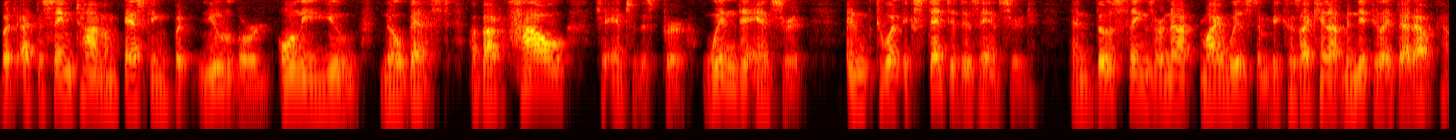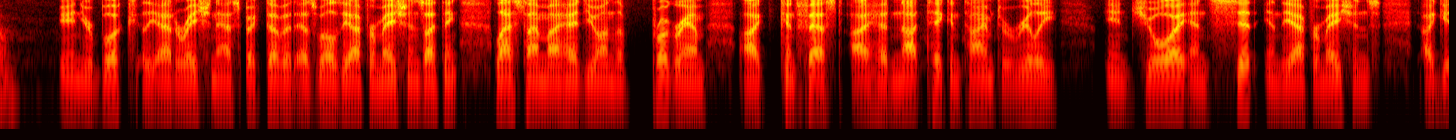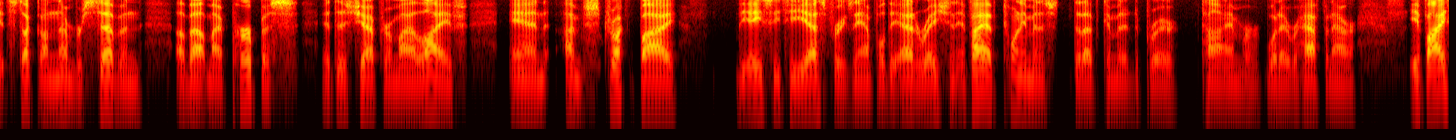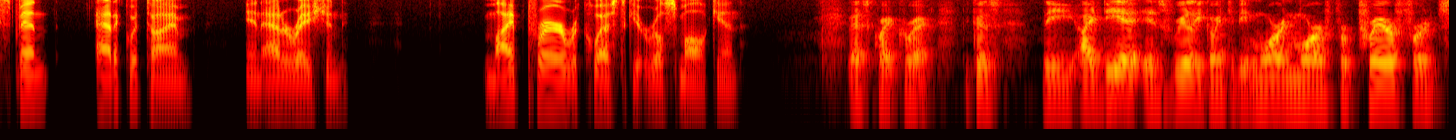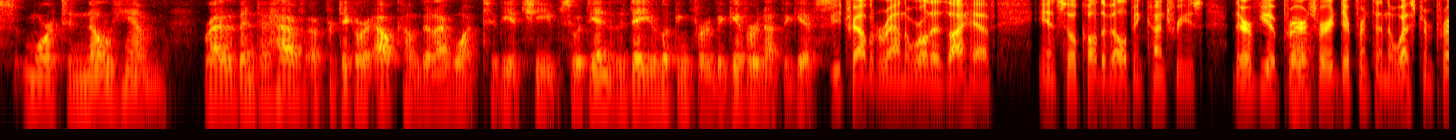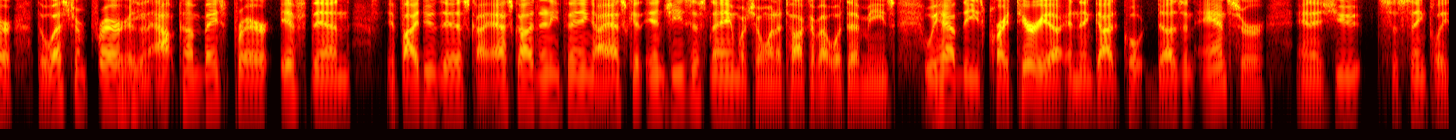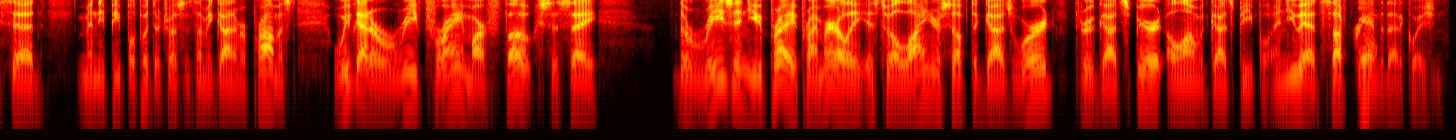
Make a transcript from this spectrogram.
but at the same time, I'm asking, but you, Lord, only you know best about how to answer this prayer, when to answer it, and to what extent it is answered. And those things are not my wisdom because I cannot manipulate that outcome. In your book, the adoration aspect of it, as well as the affirmations, I think last time I had you on the program, I confessed I had not taken time to really enjoy and sit in the affirmations. I get stuck on number seven about my purpose at this chapter of my life. And I'm struck by the ACTS, for example, the adoration. If I have 20 minutes that I've committed to prayer time or whatever, half an hour, if I spend adequate time in adoration, my prayer requests get real small, Ken. That's quite correct. Because the idea is really going to be more and more for prayer for more to know Him rather than to have a particular outcome that I want to be achieved. So at the end of the day, you're looking for the giver, not the gifts. You traveled around the world as I have. In so called developing countries, their view of prayer yeah. is very different than the Western prayer. The Western prayer is an outcome based prayer, if then, if I do this, I ask God anything, I ask it in Jesus' name, which I want to talk about what that means. We have these criteria, and then God, quote, doesn't answer. And as you succinctly said, many people put their trust in something God never promised. We've got to reframe our folks to say, the reason you pray primarily is to align yourself to God's word through God's spirit along with God's people. And you add suffering yeah. into that equation.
